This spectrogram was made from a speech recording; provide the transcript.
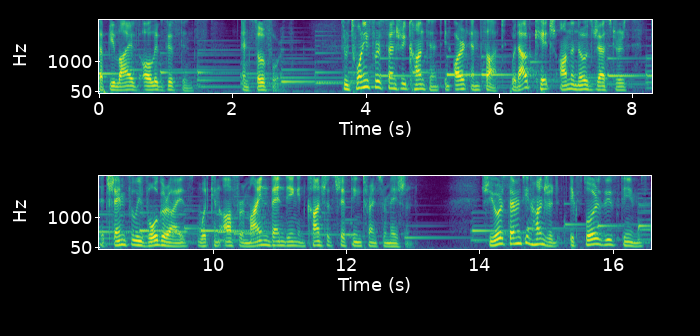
that belies all existence, and so forth. Through 21st century content in art and thought, without kitsch on the nose gestures that shamefully vulgarize what can offer mind bending and conscious shifting transformation. Shiur 1700 explores these themes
